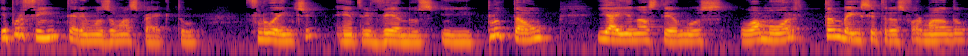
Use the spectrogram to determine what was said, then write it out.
E por fim, teremos um aspecto fluente entre Vênus e Plutão, e aí nós temos o amor também se transformando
